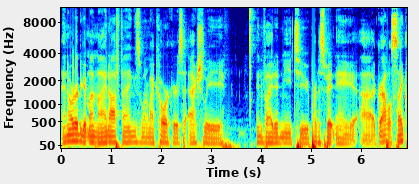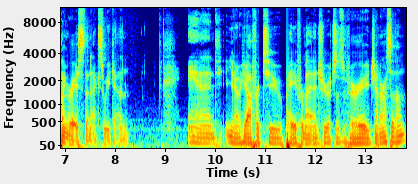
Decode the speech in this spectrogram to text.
in order to get my mind off things, one of my coworkers actually invited me to participate in a uh, gravel cycling race the next weekend. And, you know, he offered to pay for my entry, which was very generous of him.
